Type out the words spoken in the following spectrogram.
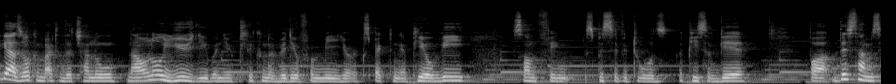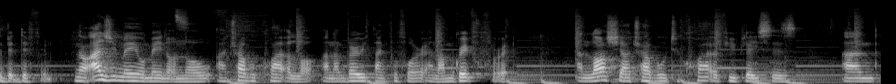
Hey guys, welcome back to the channel. Now I know usually when you click on a video from me, you're expecting a POV, something specific towards a piece of gear, but this time it's a bit different. Now, as you may or may not know, I travel quite a lot and I'm very thankful for it and I'm grateful for it. And last year I traveled to quite a few places and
